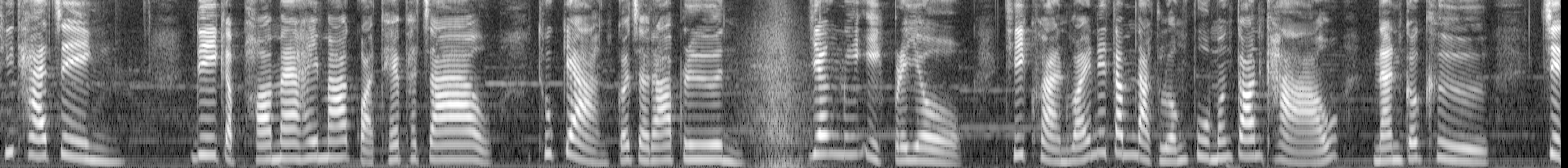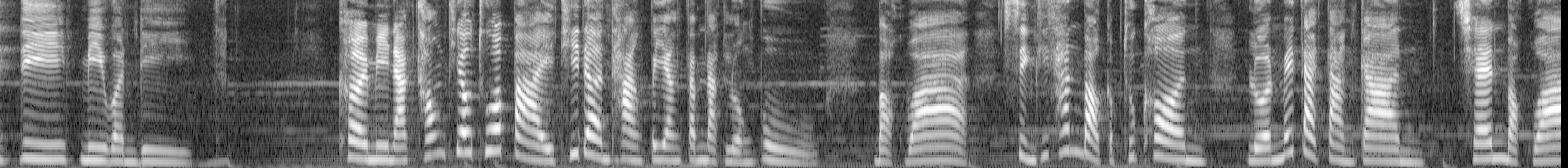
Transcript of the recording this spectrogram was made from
ที่แท้จริง ดีกับพ่อแม่ให้มากกว่าเทพเจ้า ทุกอย่างก็จะราบรื่น ยังมีอีกประโยคที่แขวนไว้ในตำหนักหลวงปู่มังกรขาว นั่นก็คือ จิตดีมีวันดี เคยมีนักท่องเที่ยวทั่วไปที่เดินทางไปยังตำหนักหลวงปู่ บอกว่าสิ่งที่ท่านบอกกับทุกคนล้วนไม่แตกต่างกัน เช่นบอกว่า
